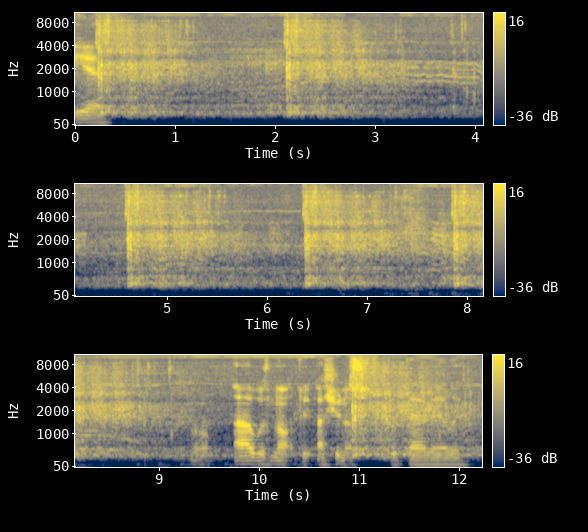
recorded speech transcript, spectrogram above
Yeah. Well, I was not. I shouldn't have stood there really.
